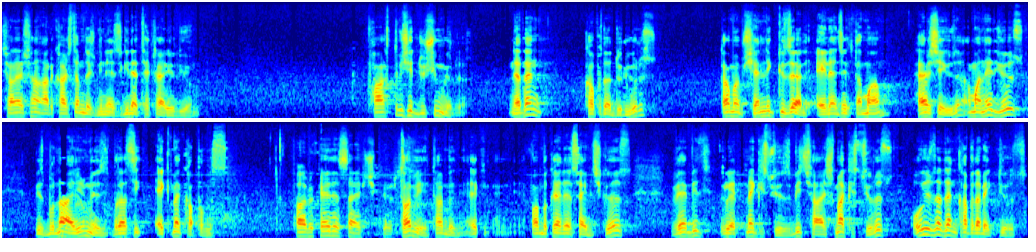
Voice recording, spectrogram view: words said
çalışan arkadaşlarım da yine, yine tekrar ediyorum. Farklı bir şey düşünmüyorlar. Neden kapıda duruyoruz? Tamam şenlik güzel, eğlenecek tamam, her şey güzel ama ne diyoruz? Biz buradan ayrılmıyoruz. Burası ekmek kapımız. fabrikaya da sahip çıkıyoruz. Tabii tabii. Ek, fabrikaya da sahip çıkıyoruz. Ve biz üretmek istiyoruz, biz çalışmak istiyoruz. O yüzden kapıda bekliyoruz.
